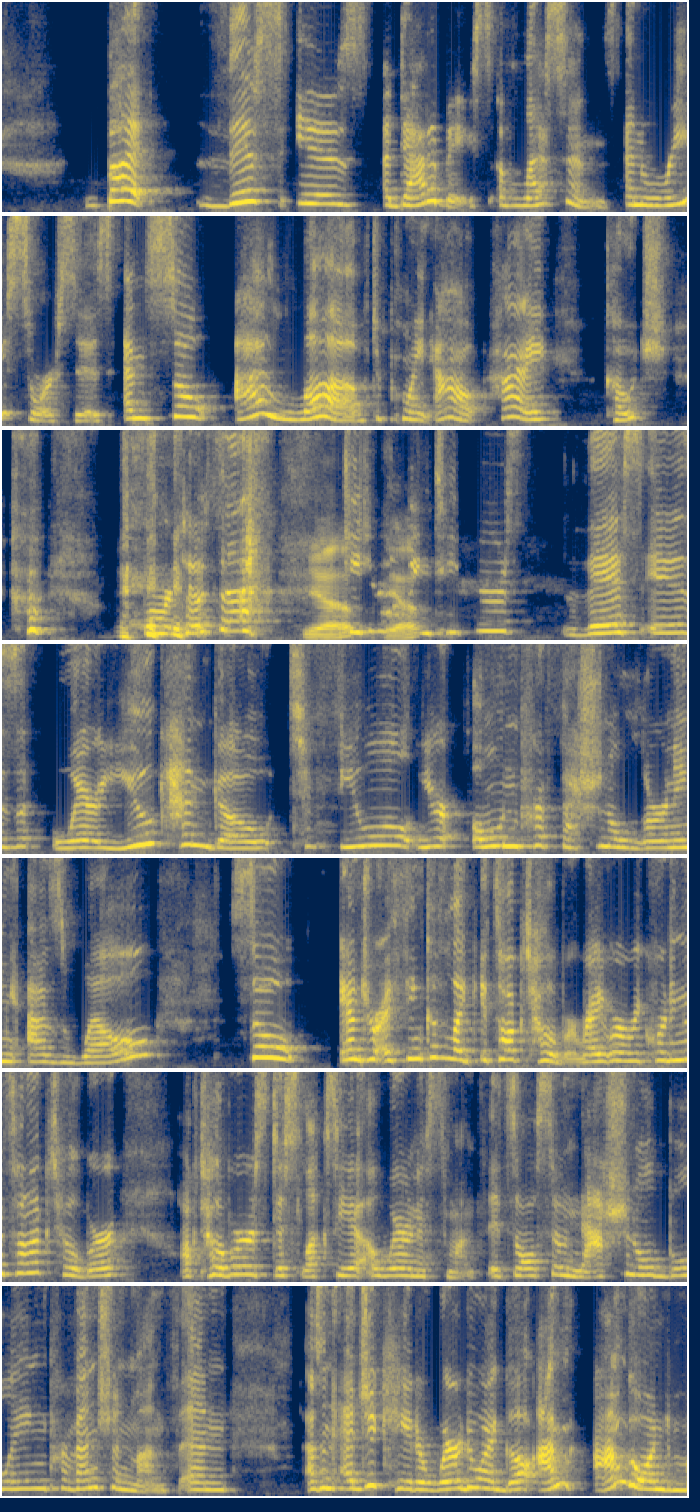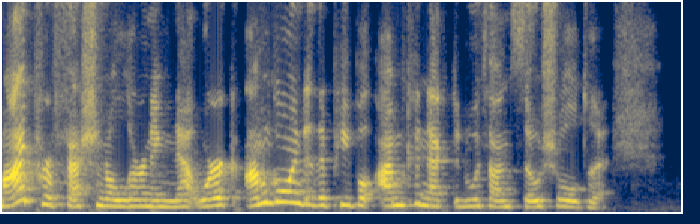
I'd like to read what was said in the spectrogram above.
but this is a database of lessons and resources. And so I love to point out, hi, coach, former TOSA, yep, teacher helping teachers. This is where you can go to fuel your own professional learning as well. So, Andrew, I think of like it's October, right? We're recording this on October. October is Dyslexia Awareness Month. It's also National Bullying Prevention Month. And as an educator, where do I go? I'm I'm going to my professional learning network. I'm going to the people I'm connected with on social to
